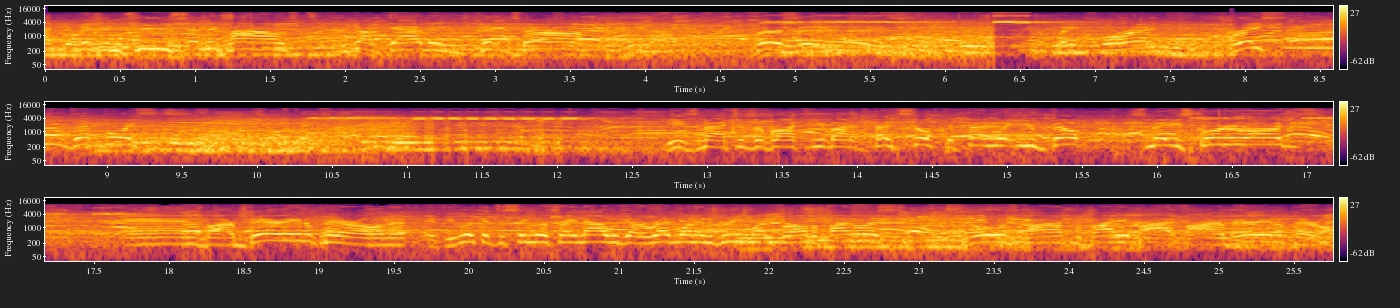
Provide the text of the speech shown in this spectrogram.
at Division 2, 70 pounds, we got Gavin Cantera versus, wait for it, Grayson Debevoise. These matches are brought to you by Defense Soap, Defend What You've Built, Smitty's Corner Rugs, and Barbarian Apparel. And if you look at the singlets right now, we've got a red one and a green one for all the finalists. Those are provided by Barbarian Apparel.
